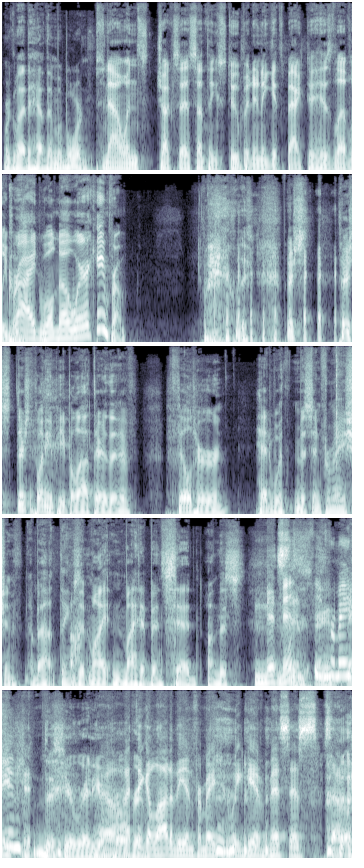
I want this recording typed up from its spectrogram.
we're glad to have them aboard. So now when Chuck says something stupid and it gets back to his lovely bride, we'll know where it came from. there's, there's there's there's plenty of people out there that have filled her head with misinformation about things that might might have been said on this Misinformation? this here radio Well, I think a lot of the information we give misses, so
